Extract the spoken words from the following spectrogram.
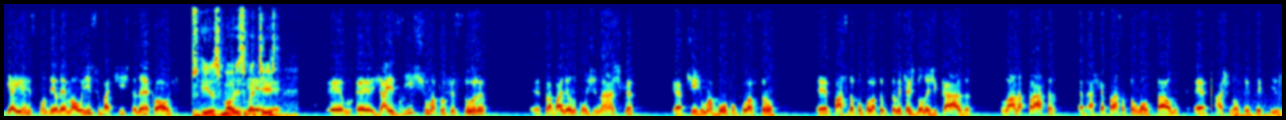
E aí, respondendo, é Maurício Batista, né, Cláudio? Isso, Maurício é, Batista. É, é, já existe uma professora é, trabalhando com ginástica que atinge uma boa população, é, parte da população, principalmente as donas de casa, lá na praça, é, acho que é Praça São Gonçalo, é, acho não, tenho certeza.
